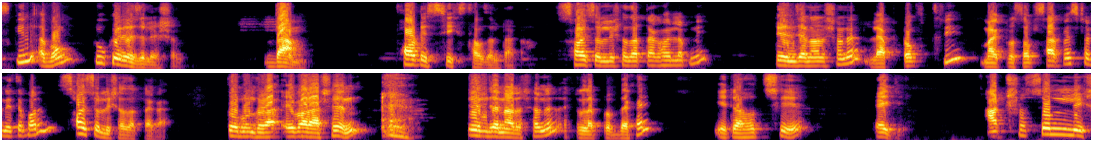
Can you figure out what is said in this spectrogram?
screen এবং টুকে রেজুলেশন দাম ফর্টি সিক্স থাউজেন্ড টাকা। ছয়চল্লিশ হাজার টাকা হলে আপনি টেন জেনারেশনের ল্যাপটপ থ্রি মাইক্রোসফট সার্ফেসটা নিতে পারেন ছয়চল্লিশ হাজার টাকা। তো বন্ধুরা, এবার আসেন টেন জেনারেশনের একটা ল্যাপটপ দেখাই। এটা হচ্ছে এই যে, আটশো চল্লিশ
